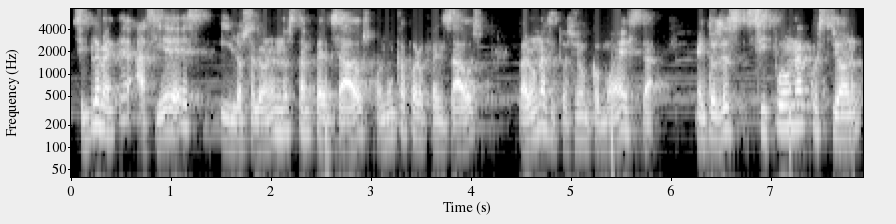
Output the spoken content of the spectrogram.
simplemente así es y los salones no están pensados o nunca fueron pensados para una situación como esta. Entonces sí fue una cuestión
